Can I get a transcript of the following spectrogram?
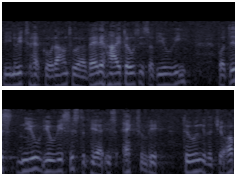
we need to have go down to a very high doses of UV. But this new UV system here is actually doing the job,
